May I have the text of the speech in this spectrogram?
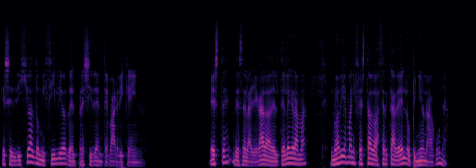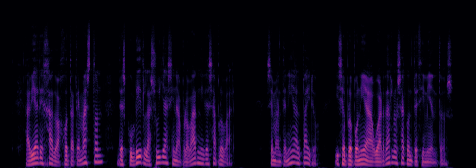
que se dirigió al domicilio del presidente Barbicane. Este, desde la llegada del telegrama, no había manifestado acerca de él opinión alguna. Había dejado a J. T. Maston descubrir la suya sin aprobar ni desaprobar. Se mantenía al pairo y se proponía aguardar los acontecimientos.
